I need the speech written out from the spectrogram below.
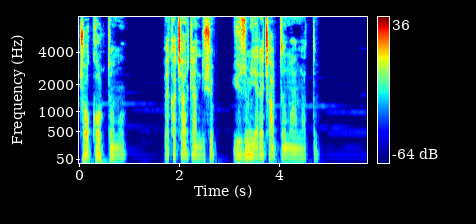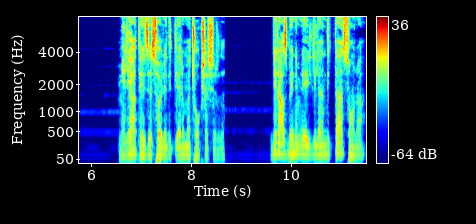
çok korktuğumu ve kaçarken düşüp yüzümü yere çarptığımı anlattım. Melia teyze söylediklerime çok şaşırdı. Biraz benimle ilgilendikten sonra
